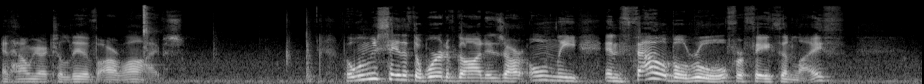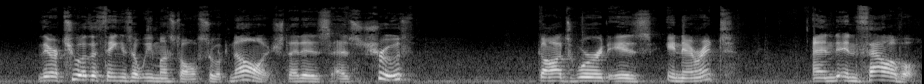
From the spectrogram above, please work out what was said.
and how we are to live our lives. But when we say that the Word of God is our only infallible rule for faith and life, there are two other things that we must also acknowledge. That is, as truth, God's Word is inerrant and infallible.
